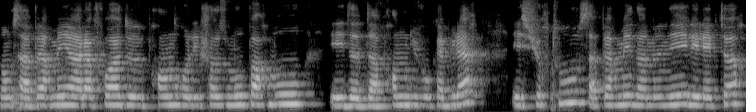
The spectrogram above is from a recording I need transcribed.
Donc, ça permet à la fois de prendre les choses mot par mot et d'apprendre du vocabulaire. Et surtout, ça permet d'amener les lecteurs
